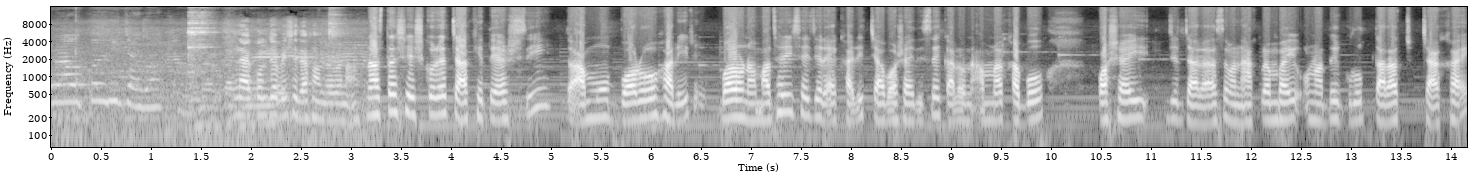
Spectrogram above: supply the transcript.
ওরাও করলি যাবা না কলজা বেশি দেখানো যাবে না। নাস্তা শেষ করে চা খেতে আসছি। তো আম্মু বড় হাড়ির বড় না মাঝারি সাইজের এক হাড়ির চা বসাই দিছে কারণ আমরা খাব কষাই যে যারা আছে মানে আকরাম ভাই ওনাদের গ্রুপ তারা চা খায়।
